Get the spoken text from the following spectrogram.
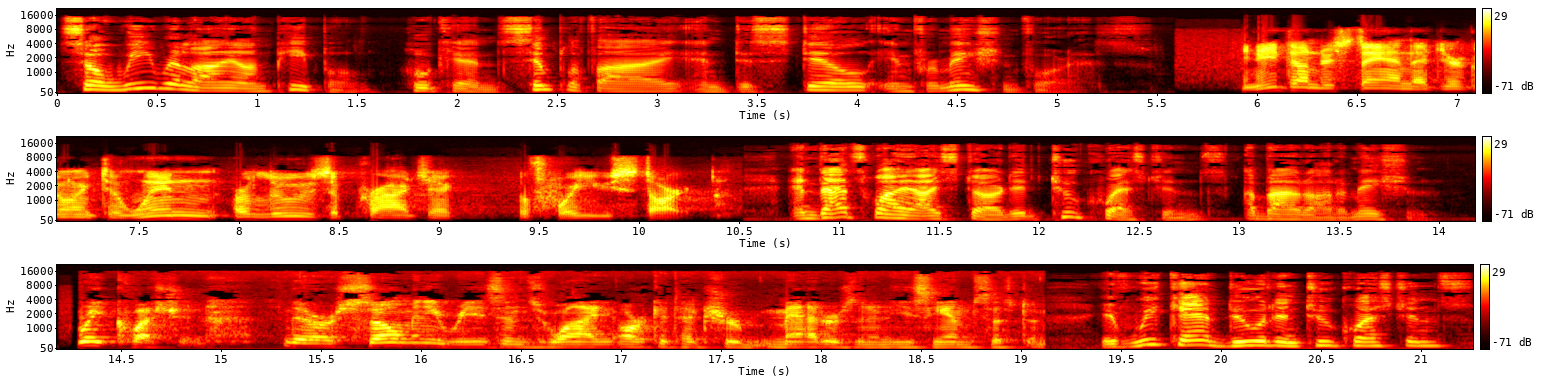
So we rely on people who can simplify and distill information for us. You need to understand that you're going to win or lose a project before you start. And that's why I started two questions about automation. Great question. There are so many reasons why architecture matters in an ECM system. If we can't do it in two questions,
